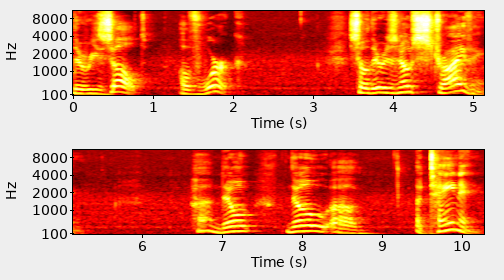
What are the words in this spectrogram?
the result of work. So there is no striving, huh? no, no uh, attaining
